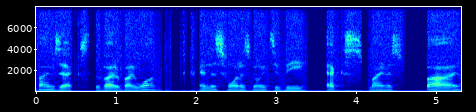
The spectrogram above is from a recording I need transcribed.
times x divided by 1. And this one is going to be x minus 5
